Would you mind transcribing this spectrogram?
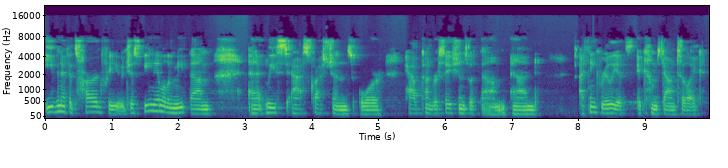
even if it's hard for you, just being able to meet them and at least ask questions or have conversations with them. And I think really it's it comes down to like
